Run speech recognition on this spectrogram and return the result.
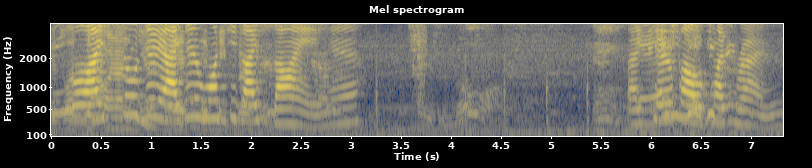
Well, I still did it. I didn't want you guys dying. I care about my friends.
